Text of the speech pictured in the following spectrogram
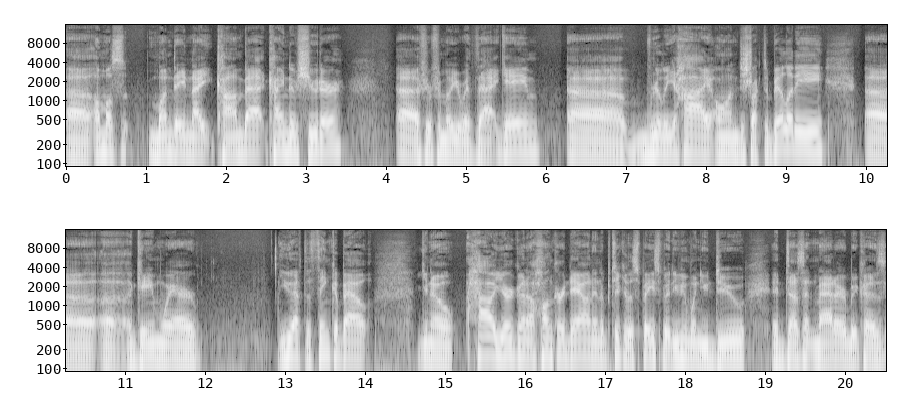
uh, almost Monday Night Combat kind of shooter. Uh, if you're familiar with that game, uh, really high on destructibility, a game where you have to think about you know how you're going to hunker down in a particular space but even when you do it doesn't matter because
